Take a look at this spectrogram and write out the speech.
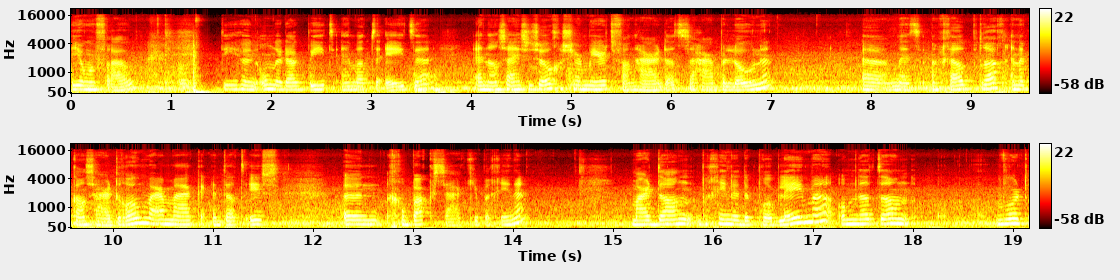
een jonge vrouw, die hun onderdak biedt en wat te eten. En dan zijn ze zo gecharmeerd van haar dat ze haar belonen eh, met een geldbedrag. En dan kan ze haar droom waarmaken en dat is een gebakszaakje beginnen. Maar dan beginnen de problemen, omdat dan wordt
